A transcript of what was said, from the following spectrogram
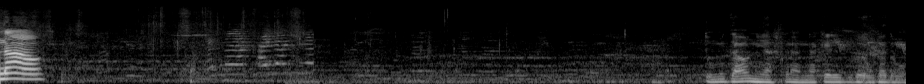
না তুমি দাও নিয়ে আসবে না না কেজি দুটো উঠে দেবো।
